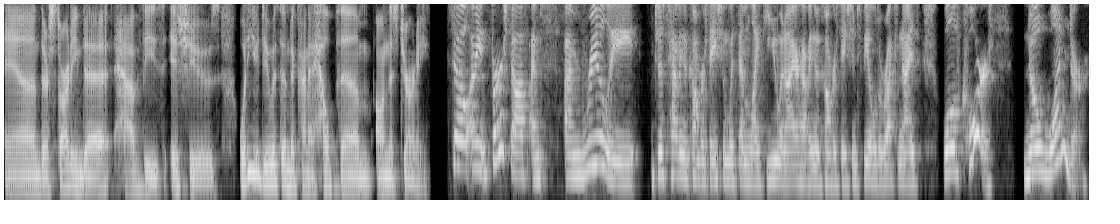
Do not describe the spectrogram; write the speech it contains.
and they're starting to have these issues what do you do with them to kind of help them on this journey so i mean first off i'm i'm really just having a conversation with them like you and i are having a conversation to be able to recognize well of course no wonder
